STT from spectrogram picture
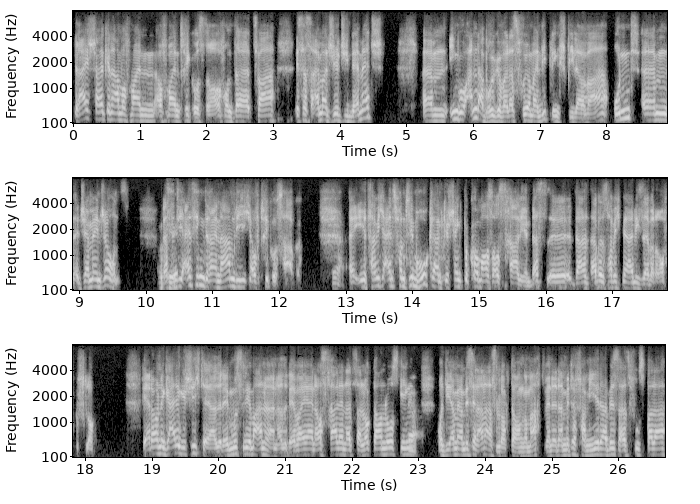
Drei Schalke-Namen auf meinen, auf meinen Trikots drauf. Und äh, zwar ist das einmal Gigi Nemec, ähm, Ingo Anderbrügge, weil das früher mein Lieblingsspieler war, und ähm, Jermaine Jones. Okay. Das sind die einzigen drei Namen, die ich auf Trikots habe. Ja. Äh, jetzt habe ich eins von Tim Hochland geschenkt bekommen aus Australien. Das, äh, das, aber das habe ich mir eigentlich selber drauf geflockt. Der hat auch eine geile Geschichte, also den musst du dir mal anhören. Also der war ja in Australien, als der Lockdown losging ja. und die haben ja ein bisschen anders Lockdown gemacht. Wenn du dann mit der Familie da bist als Fußballer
